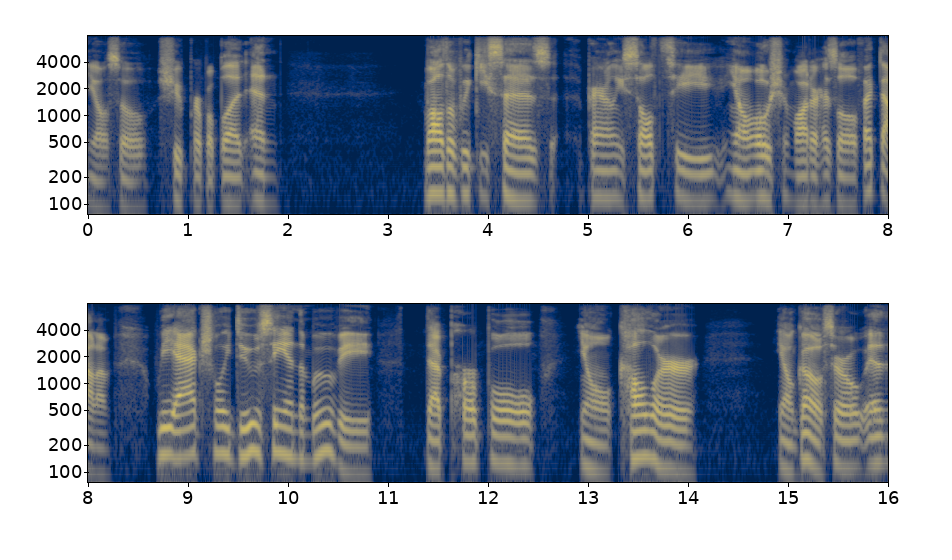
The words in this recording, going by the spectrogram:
you know so shoot purple blood and while the wiki says apparently salty you know ocean water has a little effect on him we actually do see in the movie that purple you know color you know go so it,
